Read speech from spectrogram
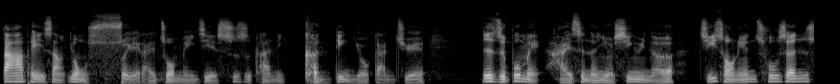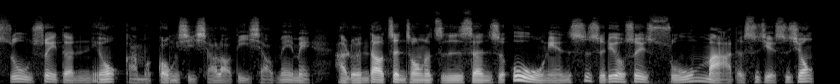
搭配上用水来做媒介，试试看，你肯定有感觉。日子不美，还是能有幸运儿。己丑年出生，十五岁的牛，那么恭喜小老弟、小妹妹啊！轮到正冲的值日生是戊午年，四十六岁属马的师姐师兄。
